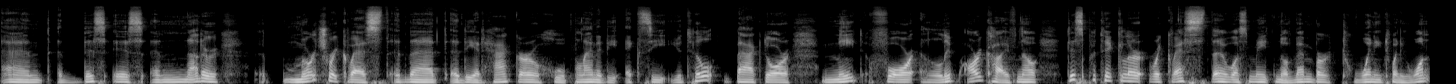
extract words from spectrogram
and this is another uh, merge request that the attacker who planted the XZ Util backdoor made for libarchive. Now, this particular request uh, was made November 2021,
